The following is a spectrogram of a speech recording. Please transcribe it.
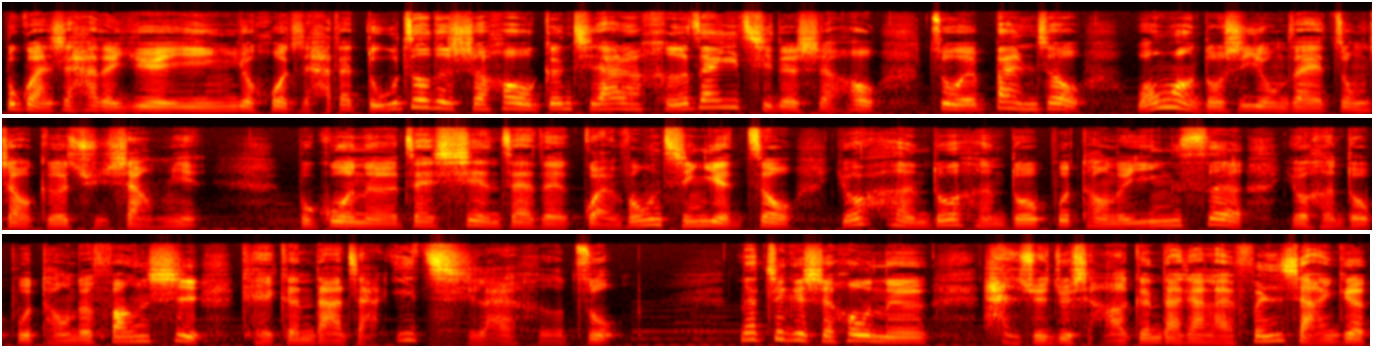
不管是他的乐音，又或者他在独奏的时候跟其他人合在一起的时候，作为伴奏，往往都是用在宗教歌曲上面。不过呢，在现在的管风琴演奏，有很多很多不同的音色，有很多不同的方式，可以跟大家一起来合作。那这个时候呢，汉轩就想要跟大家来分享一个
